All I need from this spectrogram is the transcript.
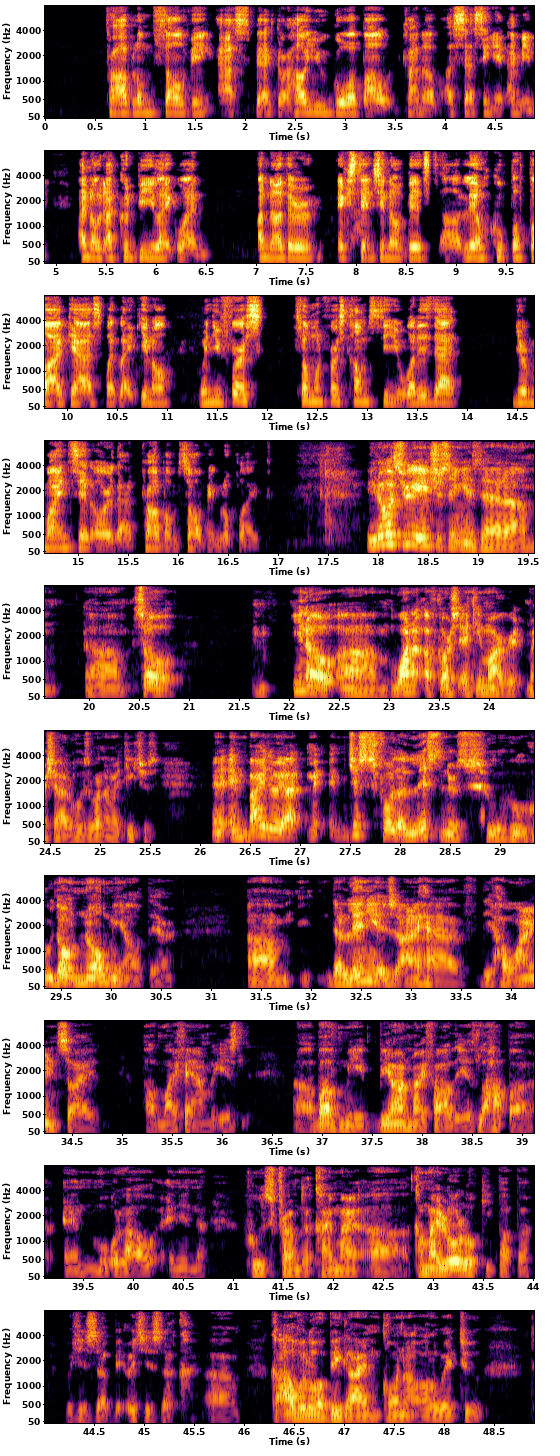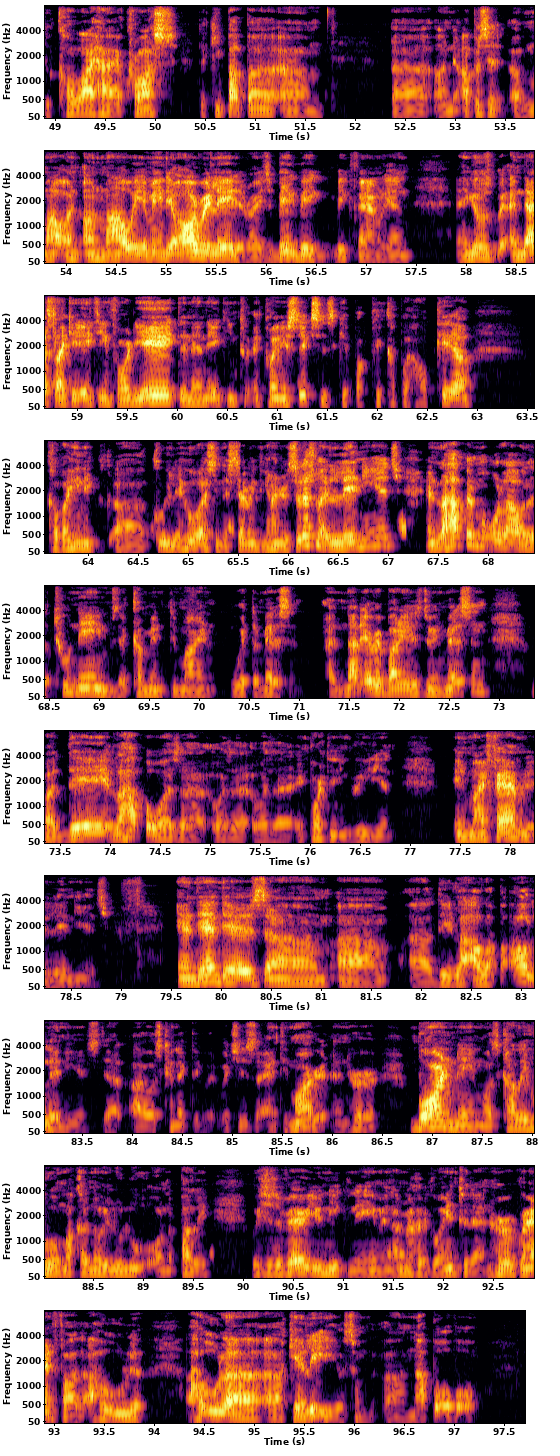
problem solving aspect or how you go about kind of assessing it? I mean, I know that could be like when another extension of this uh, Leo Kupa podcast, but like, you know, when you first, someone first comes to you, what is that your mindset or that problem solving look like? You know what's really interesting is that um, um, so you know um, one of course Auntie Margaret Machado, who's one of my teachers, and, and by the way, I, just for the listeners who, who, who don't know me out there, um, the lineage I have, the Hawaiian side of my family is uh, above me, beyond my father is Lahapa and Mo'olau, and then who's from the Kaimai, uh, Kipapa, which is a which is a um, Ka'awaloa Big Island corner all the way to to Kawaihae across the Kipapa um, uh, on the opposite of Maui, on, Maui. I mean, they're all related, right? It's a big, big, big family, and and goes and that's like 1848, and then 1826 is Kipapa Haukea. Kawahini uh, Kuilehuas in the 1700s. So that's my lineage. And Lahapa and Mo'olau are the two names that come into mind with the medicine. Not everybody is doing medicine, but they lahapa was a was a was an important ingredient in my family lineage. And then there's um, um, uh, the La'aulapa'au lineage that I was connected with, which is Auntie Margaret, and her born name was Kalehua Makanoi Lulu Onapali, which is a very unique name, and I'm not going to go into that. And her grandfather, Ahaula Ahaula uh, Keali'i, was from uh, Napo'opo'o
